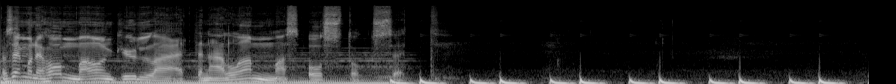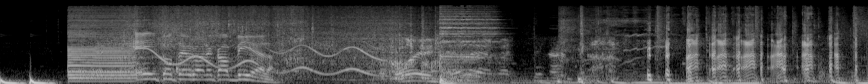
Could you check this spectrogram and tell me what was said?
No semmonen homma on kyllä, että nämä lammasostokset. Ei toteudu ainakaan vielä. Oi.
